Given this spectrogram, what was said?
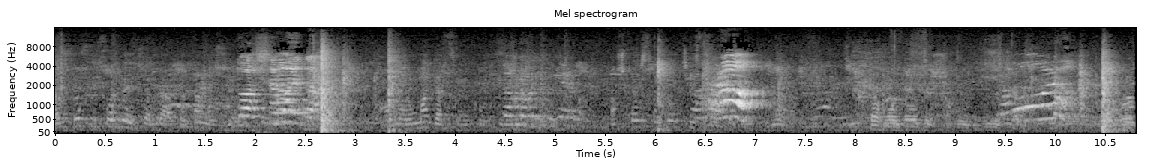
A co się słodycze, brato? Tam się. Ona u magazynku. A što je słodycze? To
